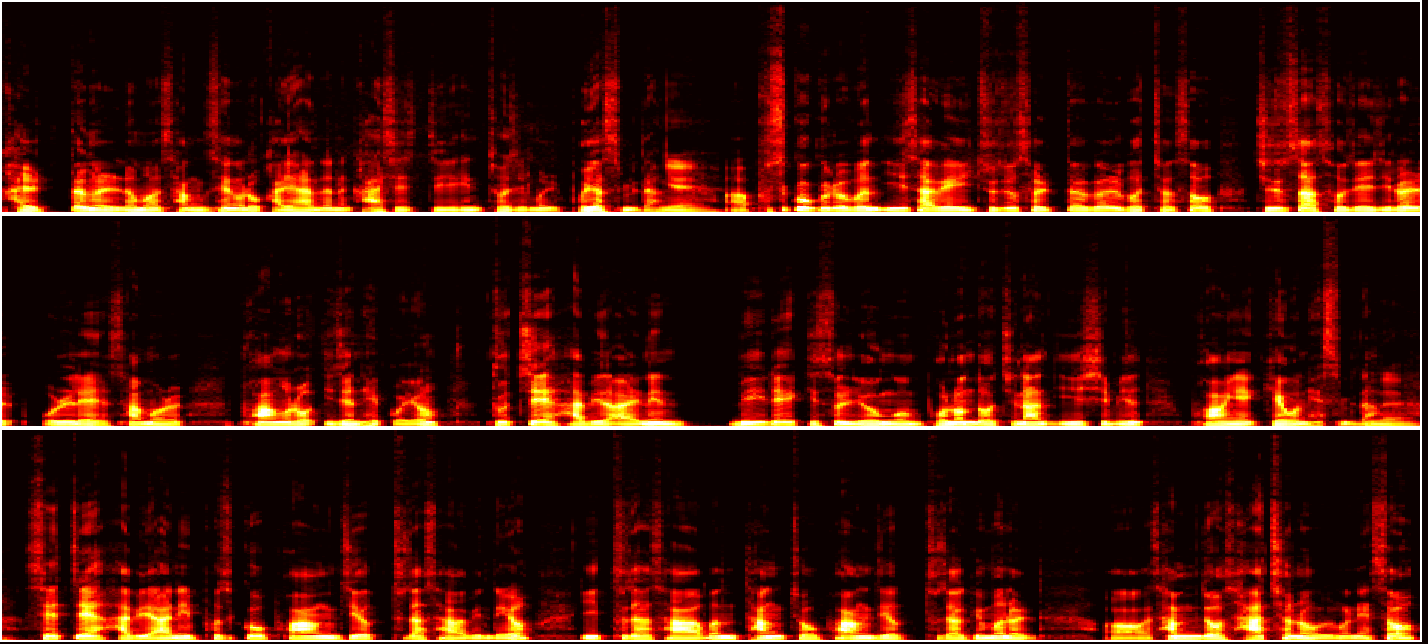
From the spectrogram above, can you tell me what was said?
갈등을 넘어 상생으로 가야 한다는 가시적인 조짐을 보였습니다. 예. 아, 포스코 그룹은 이사회의 주주 설득을 거쳐서 지주사 소재지를 올해 3월 포항으로 이전했고요. 두째 합의안인 미래기술연구원 본원도 지난 20일 포항에 개원했습니다. 네. 셋째 합의안이 포스코 포항 지역 투자 사업인데요. 이 투자 사업은 당초 포항 지역 투자 규모를 어, 3조 4천억 원에서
